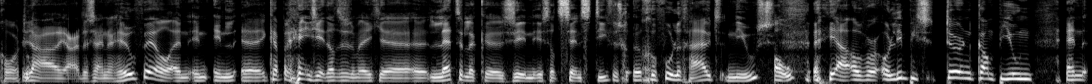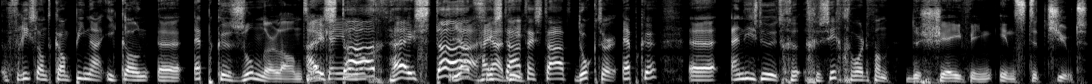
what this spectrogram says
gehoord. Toch? Ja, ja, er zijn er heel veel. En in, in, ik heb er eentje, dat is een beetje letterlijke zin, is dat sensitief. Dus uh, gevoelig huidnieuws. Oh. ja, over Olympisch turnkampioen en Friesland Campina-icoon uh, Epke Zonderland. Hij staat, hij staat. Ja, hij Ja, staat, die. hij staat. Dokter Epke. Uh, en die is nu het ge gezicht geworden van The Shaving Institute.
